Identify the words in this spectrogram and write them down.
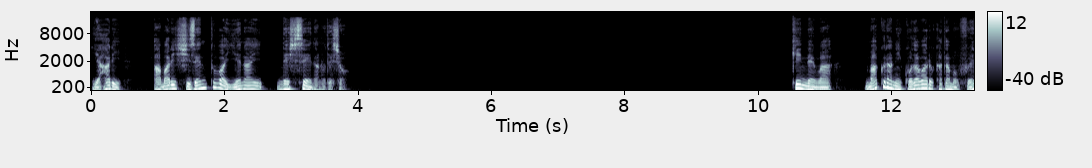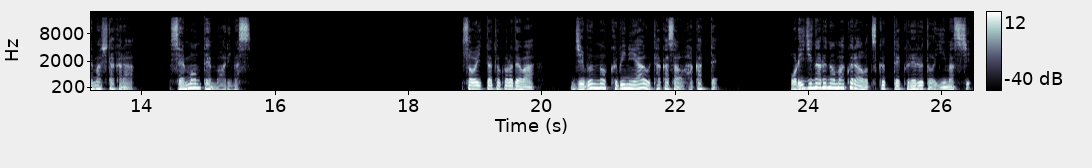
やはりあまり自然とは言えない寝姿勢なのでしょう。近年は枕にこだわる方も増えましたから専門店もあります。そういったところでは自分の首に合う高さを測ってオリジナルの枕を作ってくれると言いますし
